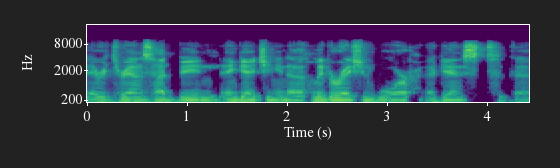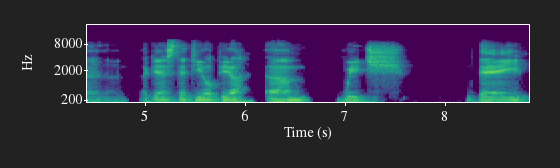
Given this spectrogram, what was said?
Eritreans had been engaging in a liberation war against uh, against Ethiopia, um, which they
